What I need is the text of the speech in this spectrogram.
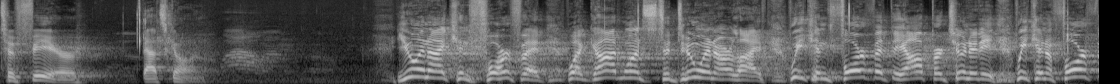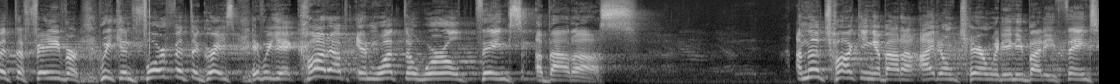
to fear, that's gone. You and I can forfeit what God wants to do in our life. We can forfeit the opportunity. We can forfeit the favor. We can forfeit the grace if we get caught up in what the world thinks about us. I'm not talking about a I don't care what anybody thinks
